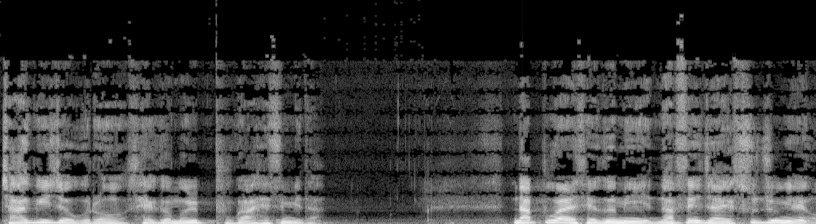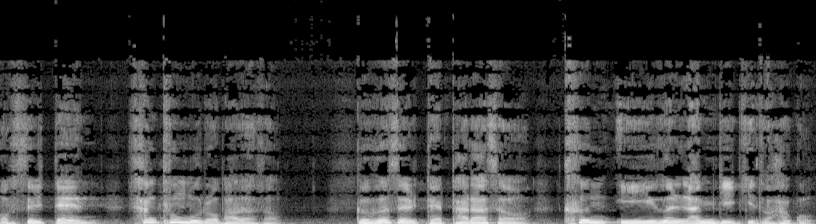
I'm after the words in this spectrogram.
자기적으로 세금을 부과했습니다. 납부할 세금이 납세자의 수중에 없을 땐 상품으로 받아서 그것을 되팔아서 큰 이익을 남기기도 하고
